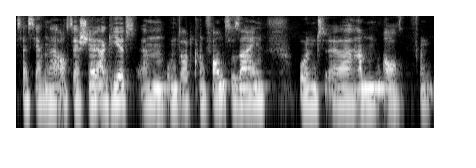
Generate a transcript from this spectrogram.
Das heißt, sie haben da auch sehr schnell agiert, ähm, um dort konform zu sein und äh, haben auch von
